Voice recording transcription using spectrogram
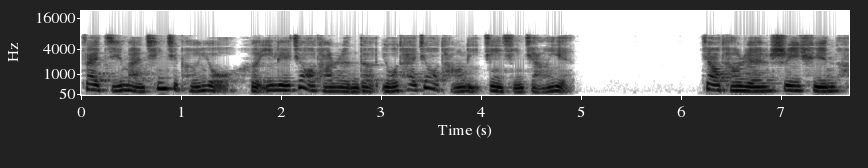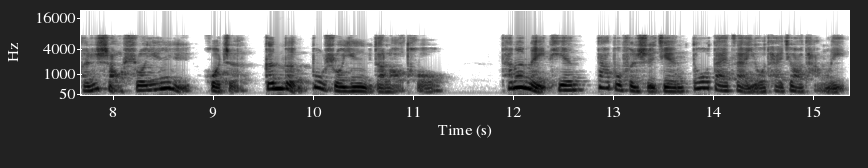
在挤满亲戚朋友和一列教堂人的犹太教堂里进行讲演。教堂人是一群很少说英语或者根本不说英语的老头，他们每天大部分时间都待在犹太教堂里。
